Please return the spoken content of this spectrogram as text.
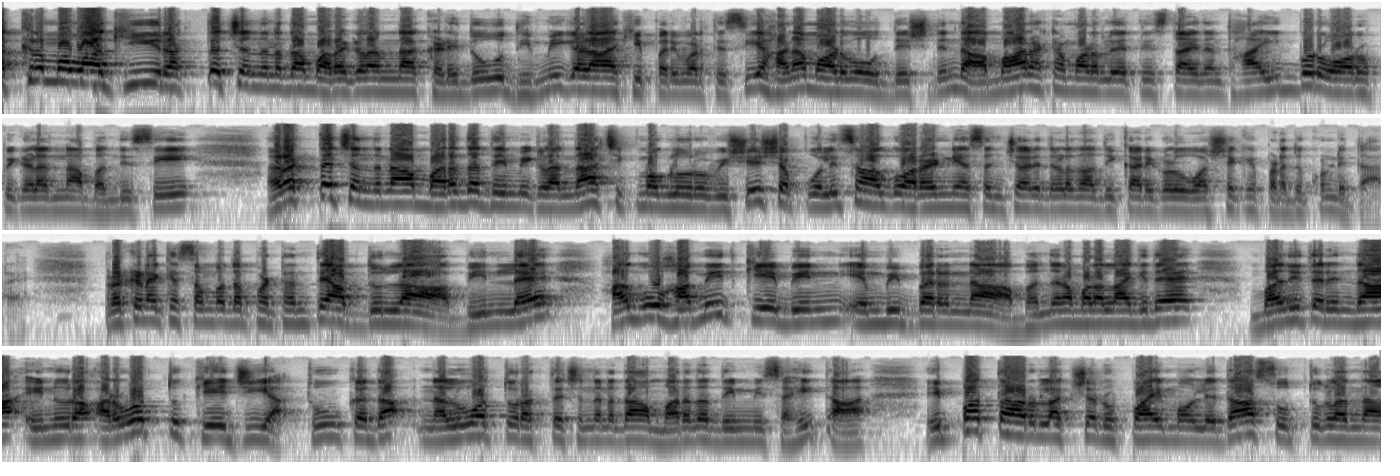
ಅಕ್ರಮವಾಗಿ ರಕ್ತಚಂದನದ ಮರಗಳನ್ನ ಕಡಿದು ದಿಮ್ಮಿಗಳಾಗಿ ಪರಿವರ್ತಿಸಿ ಹಣ ಮಾಡುವ ಉದ್ದೇಶದಿಂದ ಮಾರಾಟ ಮಾಡಲು ಯತ್ನಿಸ್ತಾ ಇದ್ದಂತಹ ಇಬ್ಬರು ಆರೋಪಿಗಳನ್ನ ಬಂಧಿಸಿ ರಕ್ತಚಂದನ ಮರದ ದಿಮ್ಮಿಗಳನ್ನ ಚಿಕ್ಕಮಗಳೂರು ವಿಶೇಷ ಪೊಲೀಸ್ ಹಾಗೂ ಅರಣ್ಯ ಸಂಚಾರಿ ದಳದ ಅಧಿಕಾರಿಗಳು ವಶಕ್ಕೆ ಪಡೆದುಕೊಂಡಿದ್ದಾರೆ. ಪ್ರಕರಣಕ್ಕೆ ಸಂಬಂಧಪಟ್ಟಂತೆ ಅಬ್ದುಲ್ಲಾ ಬಿನ್ಲೆ ಹಾಗೂ ಹಮೀದ್ ಕೆ ಬಿನ್ ಎಂಬಿಬ್ಬರನ್ನ ಬಂಧನ ಮಾಡಲಾಗಿದೆ. ಬಂಧಿತರಿಂದ ಇನ್ನೂರ ಅರವತ್ತು ಕೆಜಿಯ ತೂಕದ ನಲವತ್ತು ರಕ್ತಚಂದನದ ಮರದ ದಿಮ್ಮಿ ಸಹಿತ ಇಪ್ಪತ್ತಾರು ಲಕ್ಷ ರೂಪಾಯಿ ಮೌಲ್ಯದ ಸೊತ್ತುಗಳನ್ನು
